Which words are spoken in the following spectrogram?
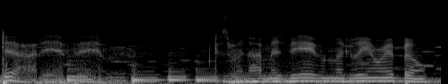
Dot FM. Because we're not misbehaving like Liam Redbone.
